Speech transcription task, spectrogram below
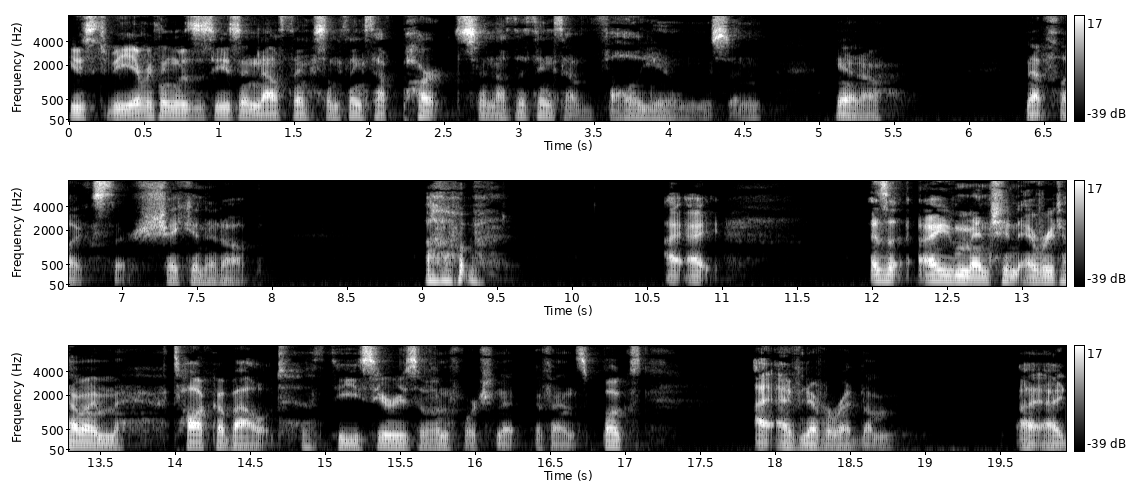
used to be everything was a season. Now things, some things have parts and other things have volumes, and you know, Netflix they're shaking it up. Um, I, I as I mentioned every time I talk about the series of unfortunate events books, I, have never read them. I, I,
